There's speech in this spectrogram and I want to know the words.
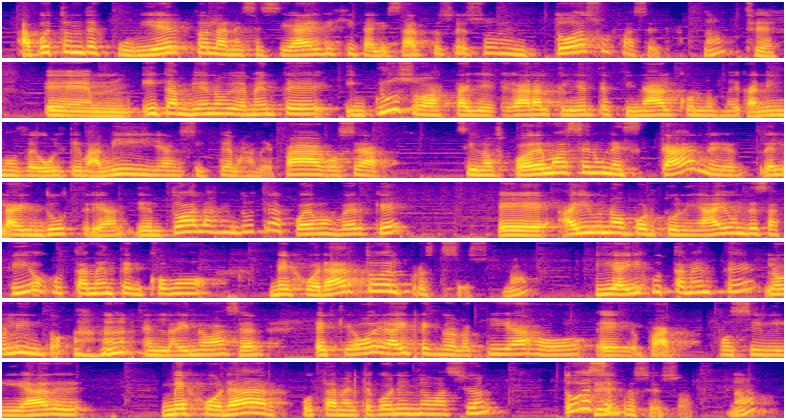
ha puesto en descubierto la necesidad de digitalizar procesos en todas sus facetas, ¿no? Sí. Em, y también, obviamente, incluso hasta llegar al cliente final con los mecanismos de última milla, sistemas de pago, o sea, si nos podemos hacer un escáner de la industria, en todas las industrias podemos ver que eh, hay una oportunidad, hay un desafío justamente en cómo mejorar todo el proceso, ¿no? Y ahí justamente lo lindo en la innovación es que hoy hay tecnologías o eh, posibilidad de mejorar justamente con innovación todo ese proceso, ¿no?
